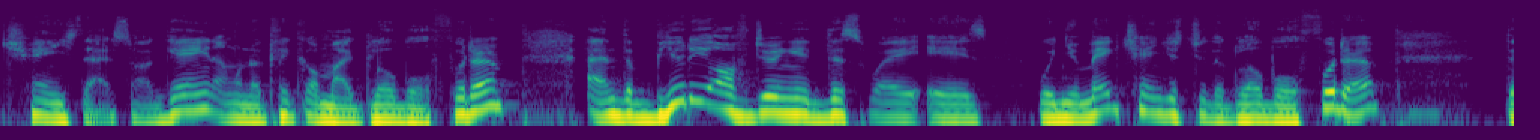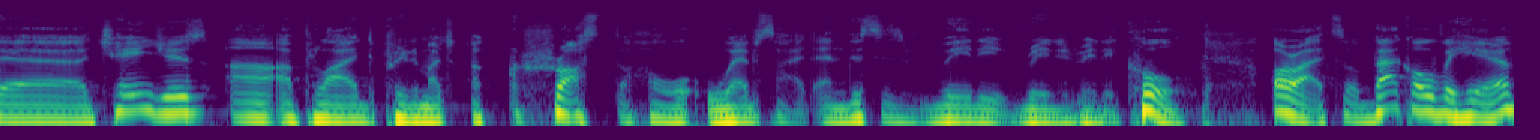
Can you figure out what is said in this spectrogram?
change that. So again, I'm going to click on my global footer. And the beauty of doing it this way is when you make changes to the global footer, the changes are applied pretty much across the whole website. And this is really, really, really cool. All right, so back over here.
